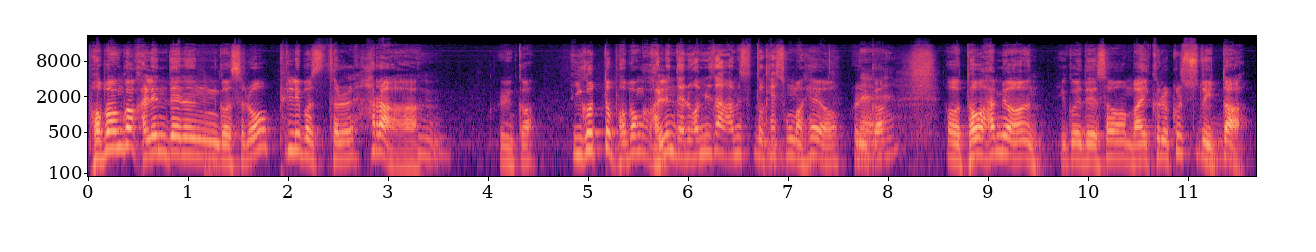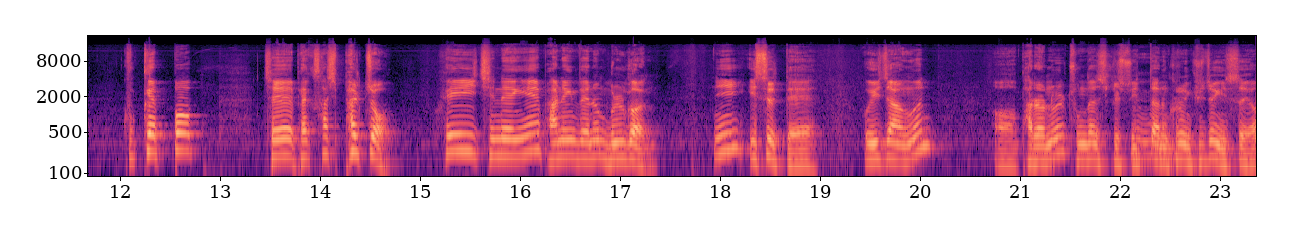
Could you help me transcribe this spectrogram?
법안과 관련되는 것으로 필리버스터를 하라. 그러니까 이것도 법안과 관련되는 겁니다 하면서 또 계속 막 해요. 그러니까 네. 어, 더 하면 이거에 대해서 마이크를 끌 수도 있다. 국회법 제 148조 회의 진행에 반영되는 물건이 있을 때 의장은 어, 발언을 중단시킬 수 있다는 그런 규정이 있어요.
